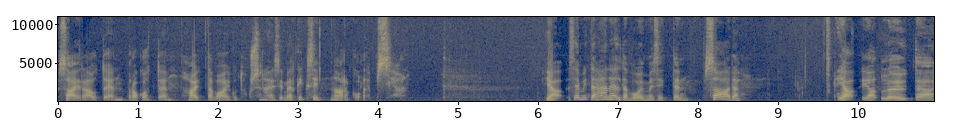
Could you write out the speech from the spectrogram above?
sairauteen rokotteen haittavaikutuksena, esimerkiksi narkolepsiaan. Ja se, mitä häneltä voimme sitten saada ja, ja löytää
